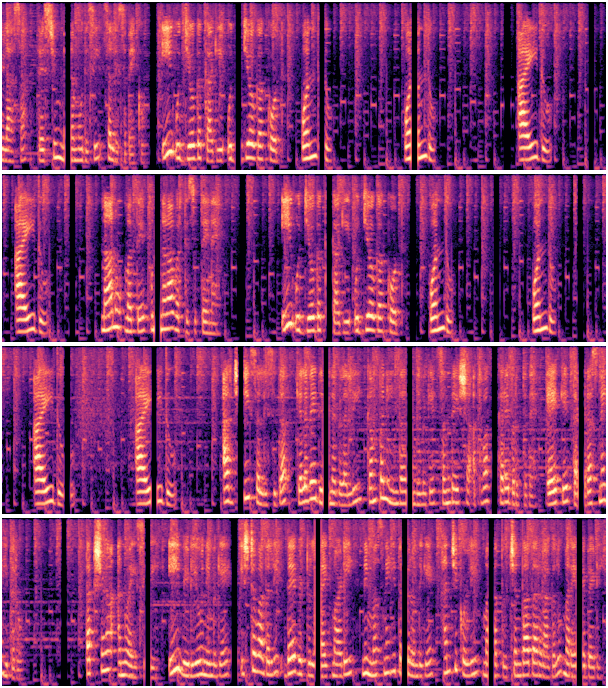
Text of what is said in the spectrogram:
ವಿಳಾಸ ರೆಸ್ಯೂಮ್ ನಮೂದಿಸಿ ಸಲ್ಲಿಸಬೇಕು. ಈ ಉದ್ಯೋಗಕ್ಕಾಗಿ ಉದ್ಯೋಗ ಕೋಡ್ ಒಂದು ಒಂದು, ಐದು ಐದು. ನಾನು ಮತ್ತೆ ಪುನರಾವರ್ತಿಸುತ್ತೇನೆ. ಈ ಉದ್ಯೋಗಕ್ಕಾಗಿ ಉದ್ಯೋಗ ಕೋಡ್ ಒಂದು ಒಂದು, ಐದು ಐದು. ಅರ್ಜಿ ಸಲ್ಲಿಸಿದ ಕೆಲವೇ ದಿನಗಳಲ್ಲಿ ಕಂಪನಿಯಿಂದ ನಿಮಗೆ ಸಂದೇಶ ಅಥವಾ ಕರೆ ಬರುತ್ತದೆ. ಏಕೆ ತಡ ಸ್ನೇಹಿತರು? ತಕ್ಷಣ ಅನ್ವಯಿಸಿ. ಈ ವಿಡಿಯೋ ನಿಮಗೆ ಇಷ್ಟವಾದಲ್ಲಿ ದಯವಿಟ್ಟು ಲೈಕ್ ಮಾಡಿ, ನಿಮ್ಮ ಸ್ನೇಹಿತರೊಂದಿಗೆ ಹಂಚಿಕೊಳ್ಳಿ ಮತ್ತು ಚಂದಾದಾರರಾಗಲು ಮರೆಯಬೇಡಿ.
